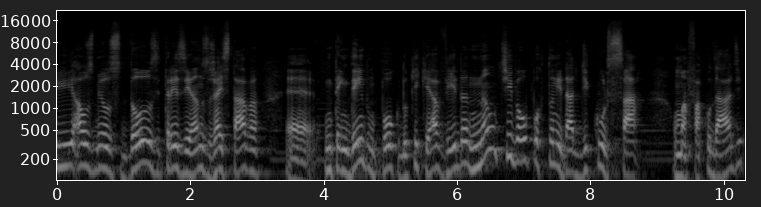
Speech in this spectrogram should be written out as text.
e aos meus 12, 13 anos já estava é, entendendo um pouco do que, que é a vida. Não tive a oportunidade de cursar uma faculdade,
